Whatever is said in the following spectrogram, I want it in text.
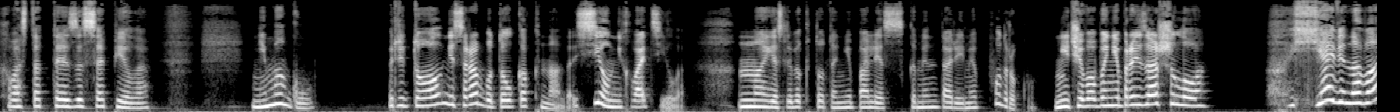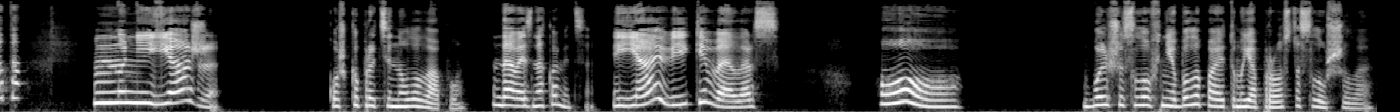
Хвостатая засопела. «Не могу». Ритуал не сработал как надо, сил не хватило. Но если бы кто-то не полез с комментариями под руку, ничего бы не произошло. «Я виновата? Ну не я же!» Кошка протянула лапу. «Давай знакомиться. Я Вики Веллерс». О, -о, Больше слов не было, поэтому я просто слушала.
